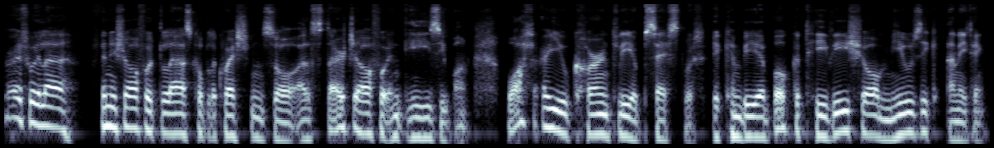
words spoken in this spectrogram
right we'll uh finish off with the last couple of questions. So I'll start you off with an easy one. What are you currently obsessed with? It can be a book, a TV show, music, anything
